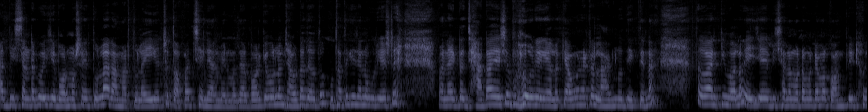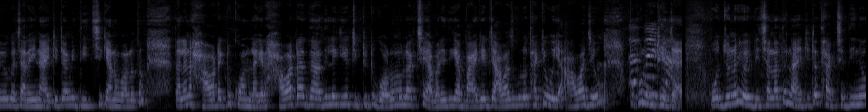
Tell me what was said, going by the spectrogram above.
আর বিছানাটাকে ওই যে বর্মশাই তোলা আর আমার তোলা, এই হচ্ছে তফাৎ ছেলে আর মেয়ের মধ্যে। আর বরকে বললাম, ঝাউটা দেও তো, কোথা থেকে যেন উড়ে এসে মানে একটা ঝাঁটা এসে পড়ে গেল। কেমন একটা লাগল দেখতে না? তো আর কি বলো, এই যে বিছানা মোটামুটি আমার কমপ্লিট হয়েও গেছে, আর এই নাইটিটা আমি দিচ্ছি কেন বলো তো? তাহলে না হাওয়াটা একটু কম লাগে, আর হাওয়াটা না দিলে হচ্ছে একটু একটু গরমও লাগছে, আবার এদিকে বাইরের যে আওয়াজগুলো থাকে ওই আওয়াজেও কখন উঠে যায়। ওর জন্যই ওই বিছানাতে নাইটিটা থাকছে, দিনেও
